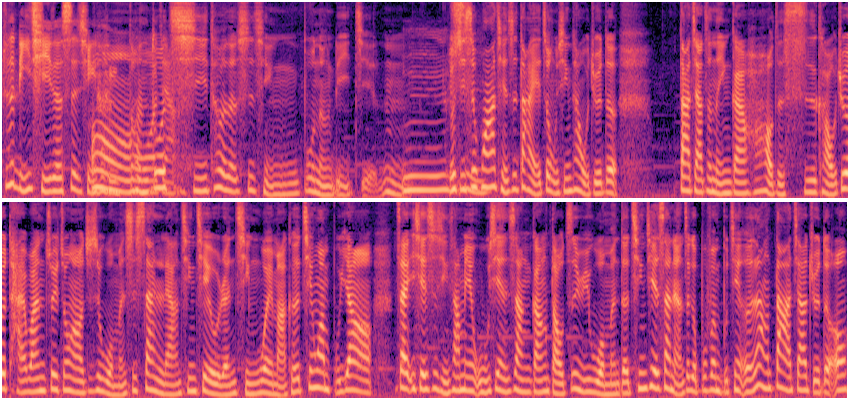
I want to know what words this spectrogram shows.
就是离奇的事情很多，哦，很多奇特的事情不能理解。嗯嗯，尤其是花钱是大爷这种心态，我觉得。大家真的应该好好的思考。我觉得台湾最重要的就是我们是善良、亲切、有人情味嘛。可是千万不要在一些事情上面无限上纲，导致于我们的亲切、善良这个部分不见，而让大家觉得哦，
